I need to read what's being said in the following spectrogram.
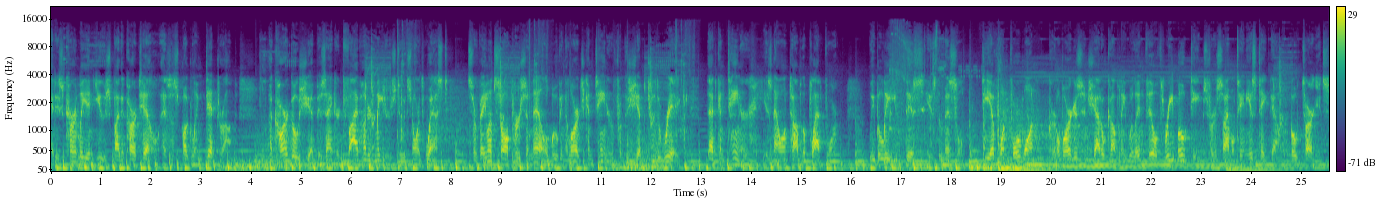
and is currently in use by the cartel as a smuggling dead drop. A cargo ship is anchored 500 meters to its northwest. Surveillance saw personnel moving a large container from the ship to the rig. That container is now on top of the platform. We believe this is the missile. TF-141, Colonel Vargas and Shadow Company will infill three boat teams for a simultaneous takedown of both targets.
